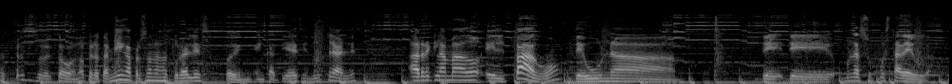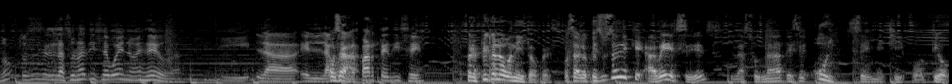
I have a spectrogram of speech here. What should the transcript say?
a empresas sobre todo, ¿no? Pero también a personas naturales en, en cantidades industriales, ha reclamado el pago de una de, de una supuesta deuda, ¿no? Entonces la SUNAT dice, bueno, es deuda. Y la, el- la O sea, otra parte dice, Pero explica lo bonito, pues. O sea, lo que sucede es que a veces la SUNAT dice, uy, se me chispoteó.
